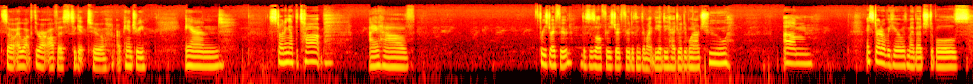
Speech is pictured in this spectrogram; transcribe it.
So I walk through our office to get to our pantry. And starting at the top, I have freeze dried food. This is all freeze dried food. I think there might be a dehydrated one or two. Um, I start over here with my vegetables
